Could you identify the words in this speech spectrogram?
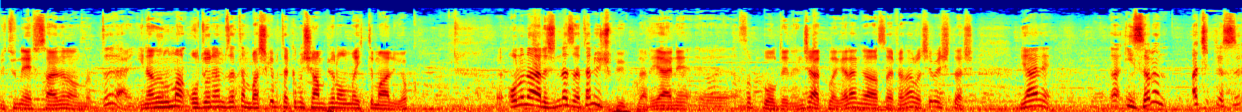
bütün efsaneler anlattı. Yani inanılmaz. O dönem zaten başka bir takımın şampiyon olma ihtimali yok. Onun haricinde zaten üç büyükler. Yani e, futbol denince akla gelen Galatasaray, Fenerbahçe, Beşiktaş. Yani ya insanın açıkçası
